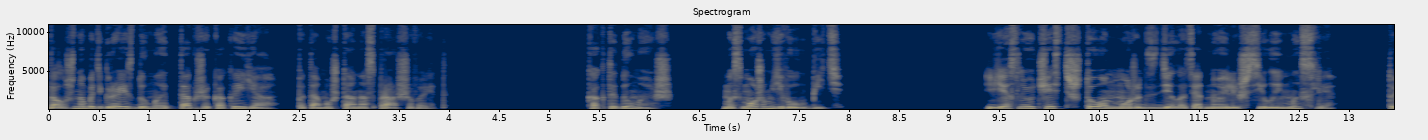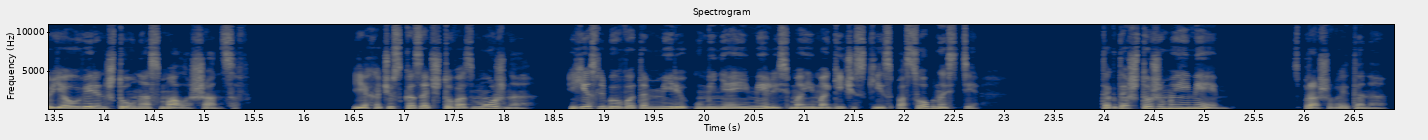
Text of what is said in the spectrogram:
Должно быть, Грейс думает так же, как и я, потому что она спрашивает. «Как ты думаешь, мы сможем его убить?» Если учесть, что он может сделать одной лишь силой мысли, то я уверен, что у нас мало шансов. Я хочу сказать, что, возможно, если бы в этом мире у меня имелись мои магические способности, тогда что же мы имеем? Спрашивает она.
